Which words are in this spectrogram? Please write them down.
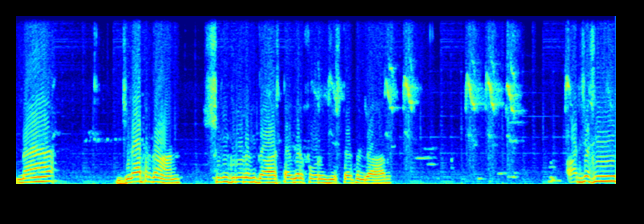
ਮੈਂ ਜ਼ਿਲ੍ਹਾ ਪ੍ਰਧਾਨ Shri Guru Ravidas tiger force, register, Punjab ਅੱਜ ਅਸੀਂ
